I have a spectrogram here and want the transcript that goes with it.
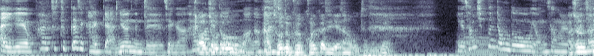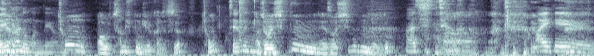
아 이게 파트 2까지 갈 게 아니었는데 제가 할 아, 말이 저도- 너무 많아. 아 저도 그 거기까지 예상을 못했는데 이게 어, 30분 정도 영상을 아, 저는 사실 계획했던 한 건데요. 총 아우 30분 계획하셨어요? 총? 죄송해요. 아 저는 10분에서 15분 정도? 아 진짜. 아 아 이게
